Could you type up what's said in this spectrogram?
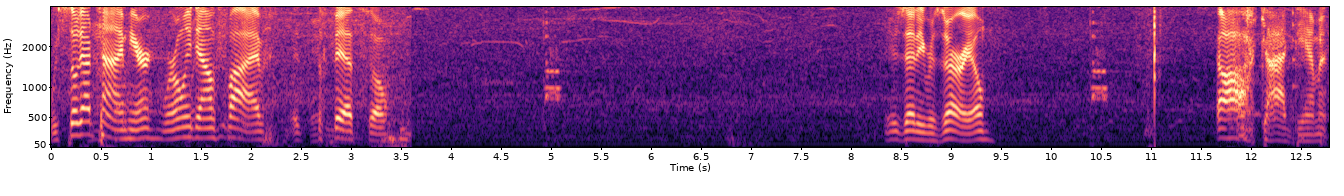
We still got time here. We're only down five. It's the fifth, so. Here's Eddie Rosario. Oh, god damn it.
